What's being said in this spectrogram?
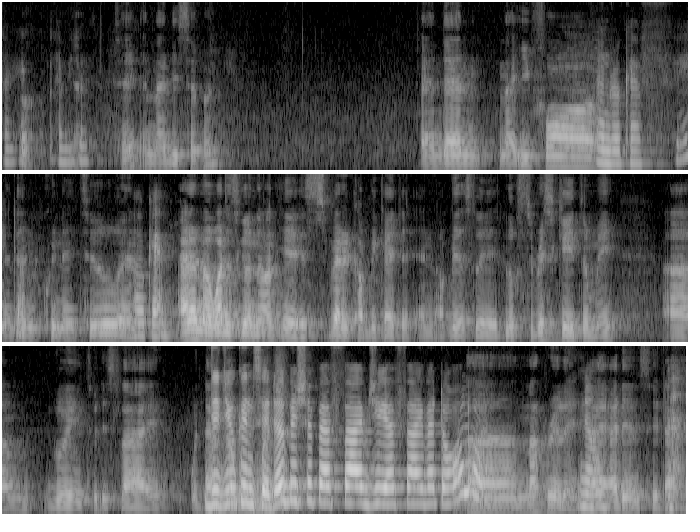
Sorry, uh, let me yeah. just... Take and knight d7 and then knight e4 and rook f8 and then queen a2 and okay. I don't know what is going on here. It's very complicated. And obviously it looks risky to me um, going to this line did you consider much. bishop f5 gf5 at all uh, not really. No. I, I didn't see that.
